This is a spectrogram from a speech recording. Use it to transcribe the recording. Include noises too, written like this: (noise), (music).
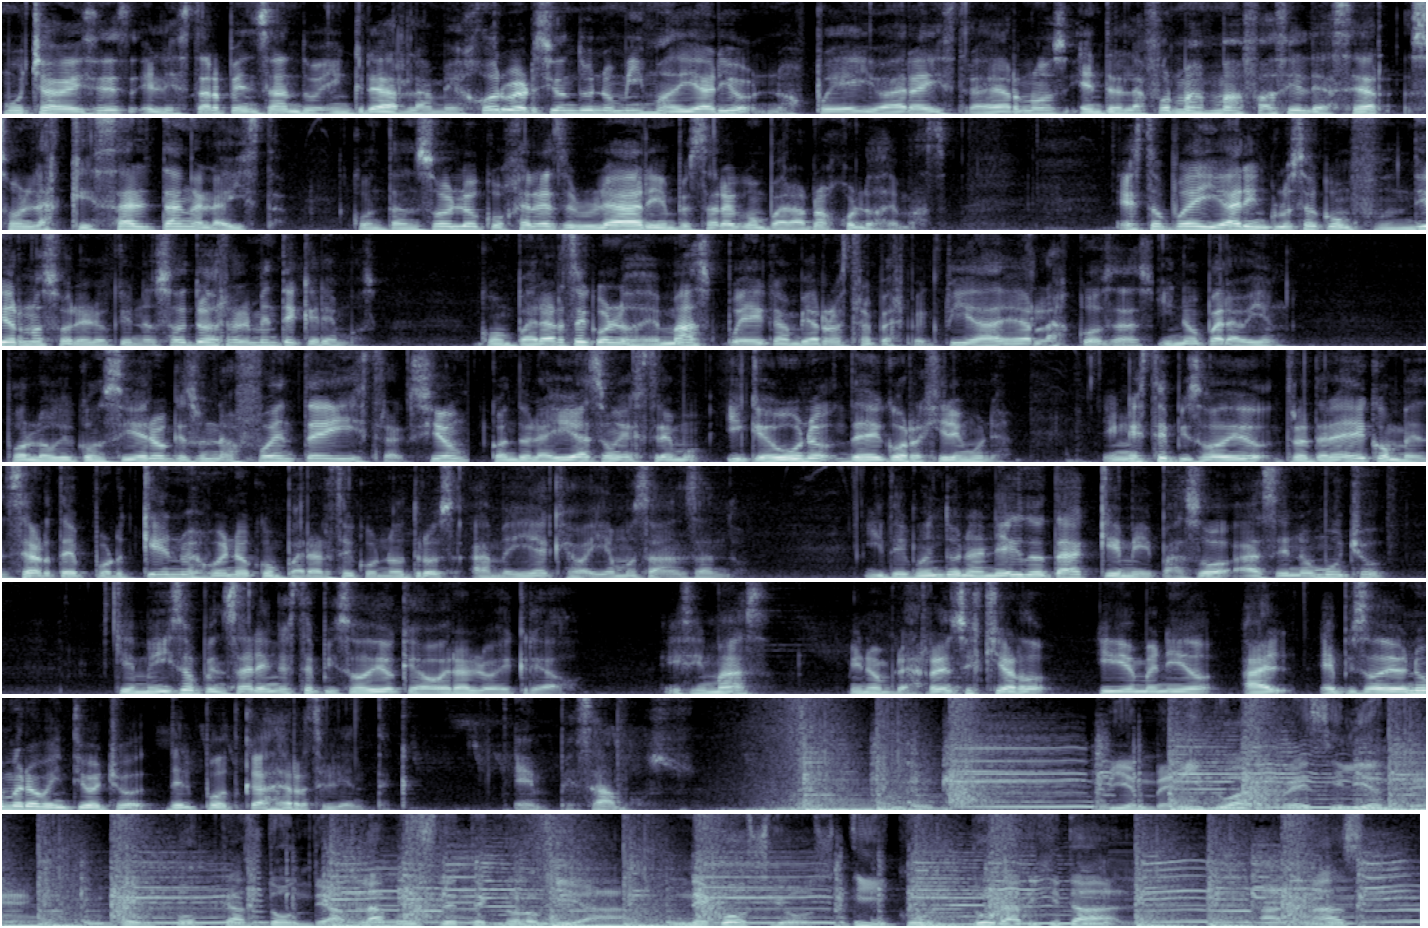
Muchas veces el estar pensando en crear la mejor versión de uno mismo a diario nos puede llevar a distraernos. Entre las formas más fáciles de hacer son las que saltan a la vista, con tan solo coger el celular y empezar a compararnos con los demás. Esto puede llegar incluso a confundirnos sobre lo que nosotros realmente queremos. Compararse con los demás puede cambiar nuestra perspectiva de ver las cosas y no para bien. Por lo que considero que es una fuente de distracción cuando la llevas a un extremo y que uno debe corregir en una. En este episodio trataré de convencerte por qué no es bueno compararse con otros a medida que vayamos avanzando. Y te cuento una anécdota que me pasó hace no mucho, que me hizo pensar en este episodio que ahora lo he creado. Y sin más, mi nombre es Renzo Izquierdo y bienvenido al episodio número 28 del podcast de Resilientec. Empezamos. Bienvenido a Resiliente, el podcast donde hablamos de tecnología, negocios y cultura digital. Además,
